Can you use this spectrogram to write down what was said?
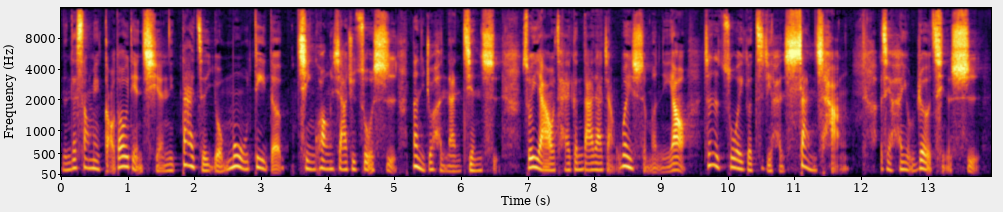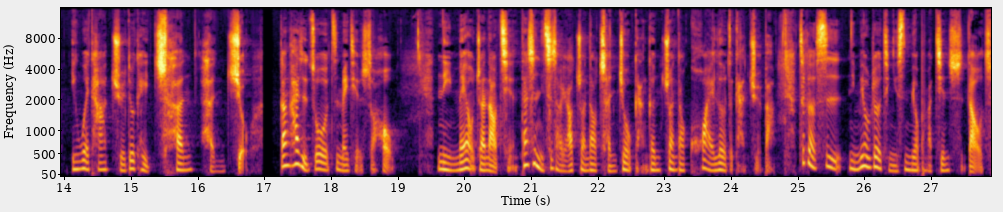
能在上面搞到一点钱，你带着有目的的情况下去做事，那你就很难坚持。所以啊，我才跟大家讲，为什么你要真的做一个自己很擅长而且很有热情的事，因为它绝对可以撑很久。刚开始做自媒体的时候。你没有赚到钱，但是你至少也要赚到成就感跟赚到快乐的感觉吧。这个是你没有热情，你是没有办法坚持到这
